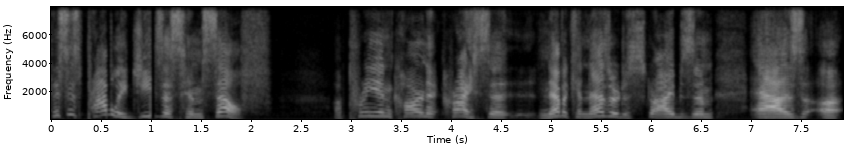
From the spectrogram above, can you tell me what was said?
this is probably Jesus himself a pre incarnate Christ. Uh, Nebuchadnezzar describes him as a,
